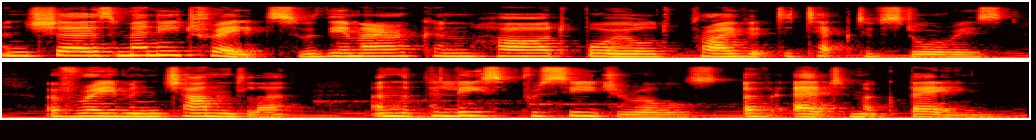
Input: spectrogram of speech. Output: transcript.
and shares many traits with the American hard boiled private detective stories of Raymond Chandler and the police procedurals of Ed McBain.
